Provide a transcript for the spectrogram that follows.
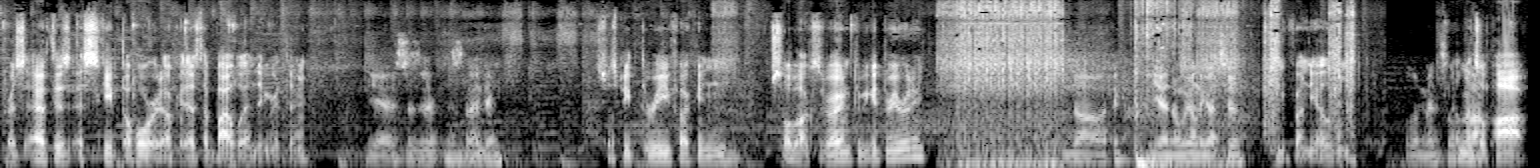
Press F to escape the horde. Okay, that's the Bible ending right there. yeah, this is it. This is the ending. It's supposed to be three fucking soul boxes, right? Did we get three already? No, I think. Yeah, no, we only got two. Let me find the other one. Elemental. Elemental pop. pop.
